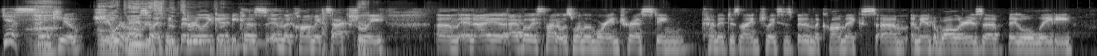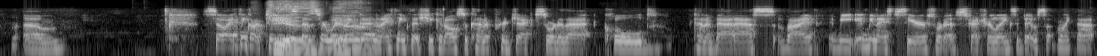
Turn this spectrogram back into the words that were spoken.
Yes, thank Uh, you. She oh, would have also, I think, been really good because in the comics, actually, um, and I, I've always thought it was one of the more interesting kind of design choices. But in the comics, um, Amanda Waller is a big old lady. Um, so I think Octavia Spencer would have been good, and I think that she could also kind of project sort of that cold, kind of badass vibe. It'd be it'd be nice to see her sort of stretch her legs a bit with something like that.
